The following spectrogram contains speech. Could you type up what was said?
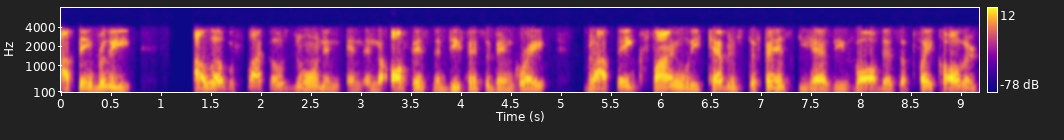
I think really I love what Flacco's doing, and, and, and the offense and the defense have been great. But I think finally Kevin Stefanski has evolved as a play caller.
